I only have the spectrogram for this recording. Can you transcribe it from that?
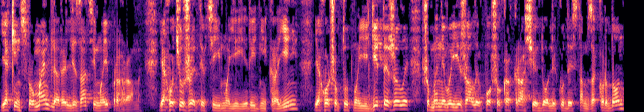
як інструмент для реалізації моєї програми. Я хочу жити в цій моїй рідній країні. Я хочу, щоб тут мої діти жили, щоб ми не виїжджали в пошуках кращої долі кудись там за кордон,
